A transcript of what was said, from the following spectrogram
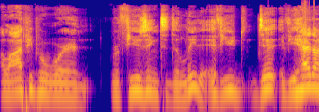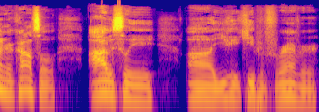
a lot of people were refusing to delete it. If you did, if you had it on your console, obviously uh, you could keep it forever.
